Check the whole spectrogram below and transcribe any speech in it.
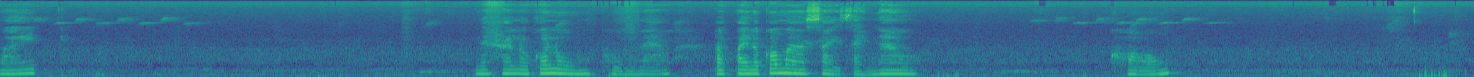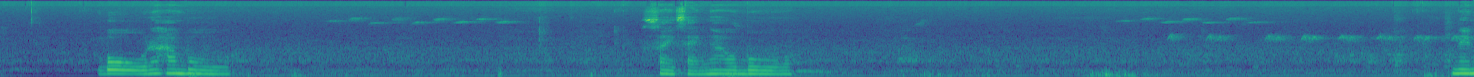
ไว้ นะคะ เราก็ลงผมแล้ว ต่อไปเราก็มาใส่แสงเงา ของโบนะคะโบ ใส่แสงเงาโบ เน้น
